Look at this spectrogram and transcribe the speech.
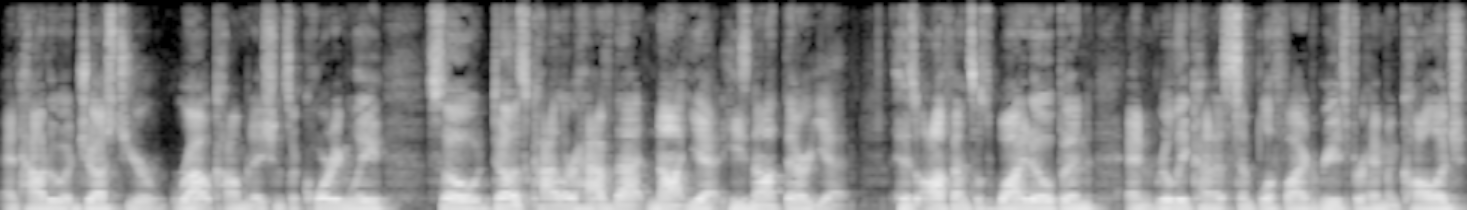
and how to adjust your route combinations accordingly. So, does Kyler have that? Not yet. He's not there yet. His offense was wide open and really kind of simplified reads for him in college,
